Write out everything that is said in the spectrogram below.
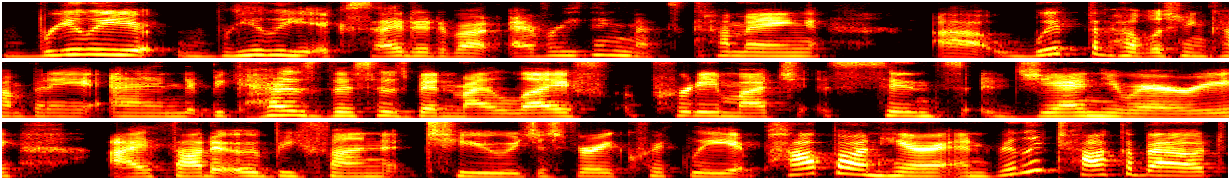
really, really excited about everything that's coming uh, with the publishing company. And because this has been my life pretty much since January, I thought it would be fun to just very quickly pop on here and really talk about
